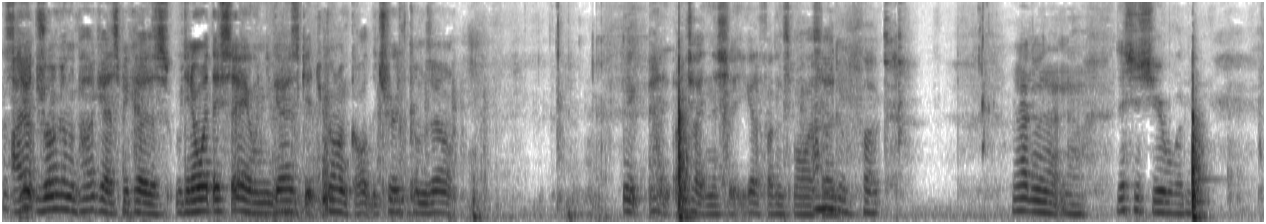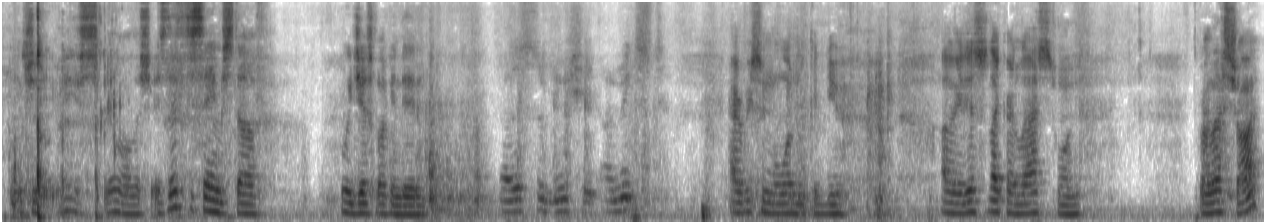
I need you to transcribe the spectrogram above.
Let's I get don't- drunk on the podcast because you know what they say when you guys get drunk, all the truth comes out. Wait, hey, I'm tighten this shit. You got a fucking small I ass don't head. give a fuck. We're not doing that now. This is your one. It's just, why do you spill all this shit? Is this the same stuff we just fucking did? Oh, this is some new shit. I mixed every single one we could do. Okay, this is like our last one. Our last shot?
